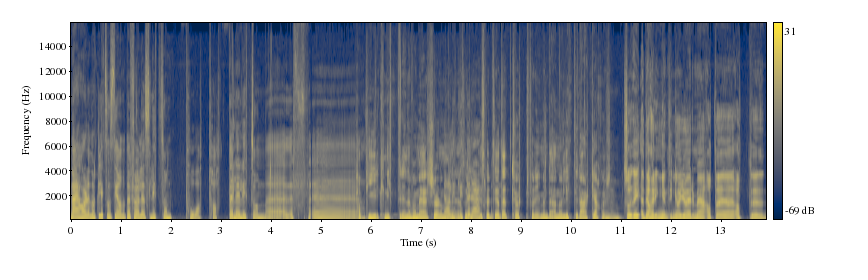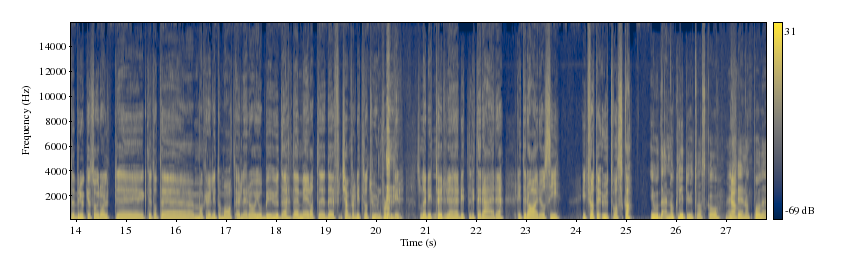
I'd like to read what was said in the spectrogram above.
Nei, jeg har det nok litt sånn Stian, at det føles litt sånn påtatt, eller litt sånn eh, eh, Papirknitrende for meg, sjøl om Ja, det, litt altså. Jeg skal ikke si at det er tørt, for, men det er noe litterært, ja, kanskje. Så det, det har ingenting å gjøre med at, eh, at eh, det brukes overalt eh, knytta til makrell i tomat eller å jobbe i UD. Det er mer at det kommer fra litteraturen for dere. Som det er litt tørre, litt litterære, litt rare å si. Ikke for at det er utvaska. Jo, det er nok litt utvaska òg. Jeg Ja. ser nok på det.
